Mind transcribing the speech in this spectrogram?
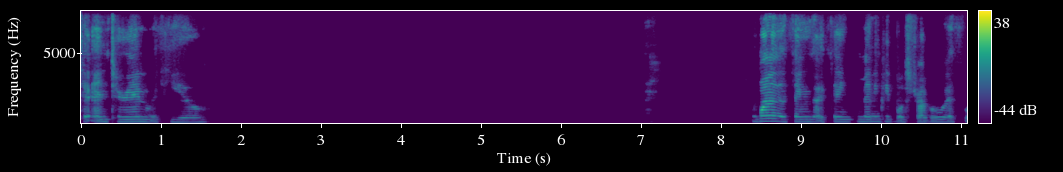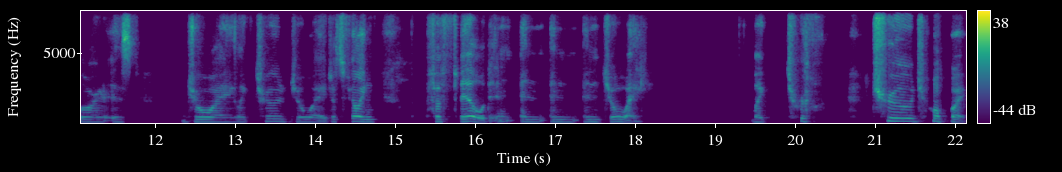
to enter in with you. One of the things I think many people struggle with, Lord, is joy, like true joy, just feeling fulfilled and and and, and joy like true true joy.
